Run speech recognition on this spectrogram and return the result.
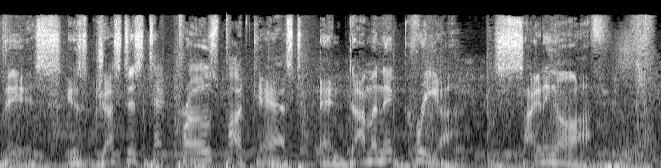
this is Justice Tech Pros Podcast and Dominic Crea signing off.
